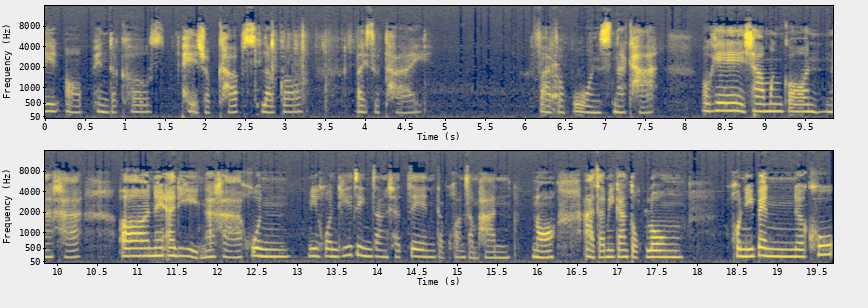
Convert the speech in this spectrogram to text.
Eight of Pentacles Page of Cups แล้วก็ใบสุดท้าย Five of Wands นะคะ โอเค ชาวมังกรนะคะออในอดีตนะคะ คุณมีคนที่จริงจังชัดเจนกับความสัมพันธ์เนาะอาจจะมีการตกลง คนนี้เป็นเนื้อคู่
